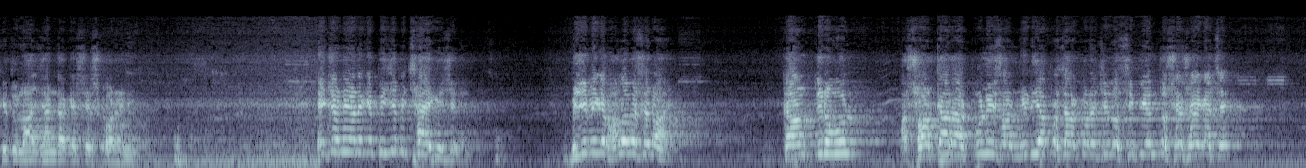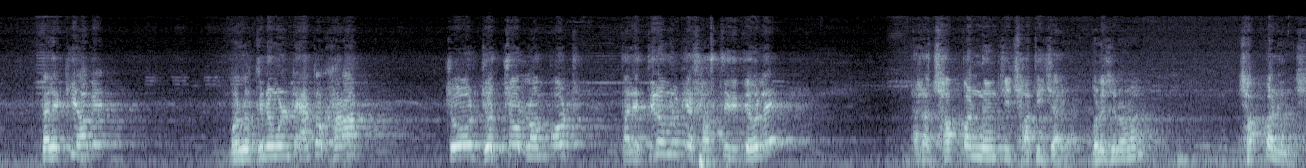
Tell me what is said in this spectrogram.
কিন্তু লাল ঝান্ডাকে শেষ করেনি। এই জন্য অনেকে বিজেপি ছায় গিয়েছিলেন। বিজেপিকে ভালোবেসে নয়। কারণ তৃণমূল আর সরকার আর পুলিশ আর মিডিয়া প্রচার করেছিল, সিপিএম তো শেষ হয়ে গেছে। তাহলে কি হবে? বলল, তৃণমূলটা এত খারাপ, চোর, জোচ্চোর, লম্পট, তাহলে তৃণমূলকে শাস্তি দিতে হলে একটা ছাপ্পান্ন ইঞ্চি ছাতি চাই। বলেছিল না? ছাপ্পান্ন ইঞ্চি।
